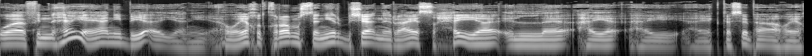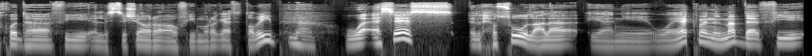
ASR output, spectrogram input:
وفي النهاية يعني بي يعني هو ياخد قرار مستنير بشأن الرعاية الصحية اللي هي هي هيكتسبها أو هياخدها في الاستشارة أو في مراجعة الطبيب. نعم. وأساس الحصول على يعني ويكمن المبدأ في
